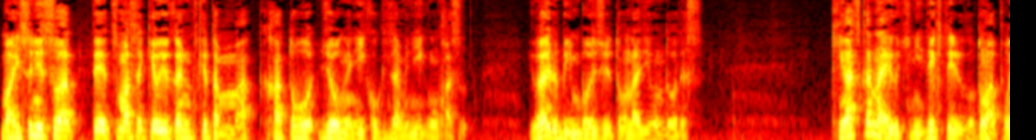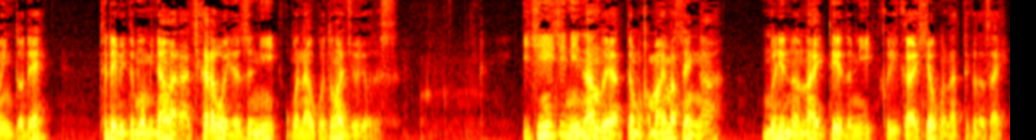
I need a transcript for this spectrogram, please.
まあ、椅子に座ってつま先を床につけたまま、かかとを上下に小刻みに動かす。いわゆる貧乏ゆすりと同じ運動です。気がつかないうちにできていることがポイントで、テレビでも見ながら力を入れずに行うことが重要です。一日に何度やっても構いませんが、無理のない程度に繰り返し行ってください。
